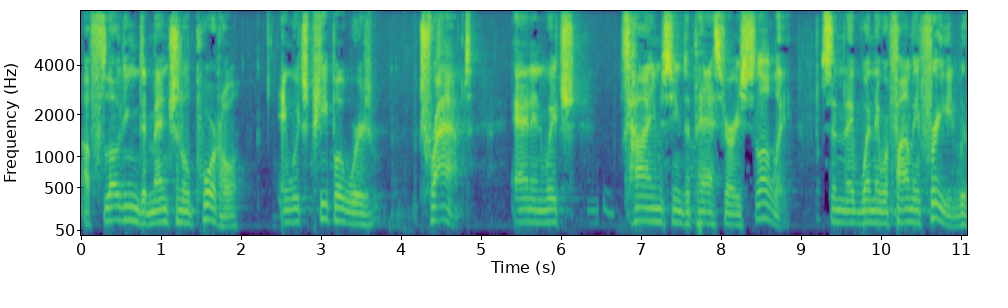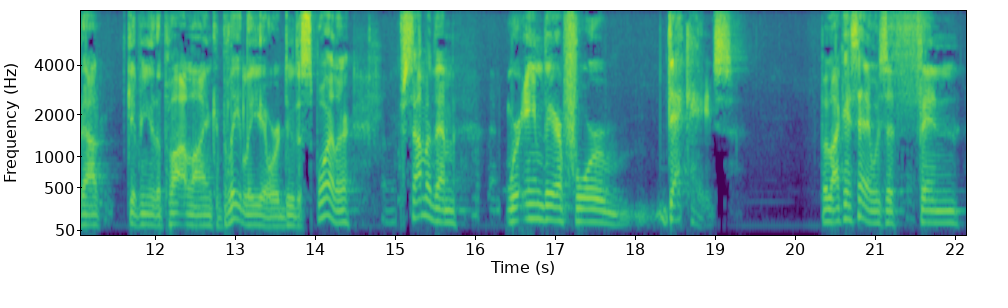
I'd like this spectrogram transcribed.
a floating dimensional portal in which people were trapped and in which time seemed to pass very slowly. So they, when they were finally freed, without giving you the plot line completely or do the spoiler, some of them were in there for decades. But like I said, it was a thin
